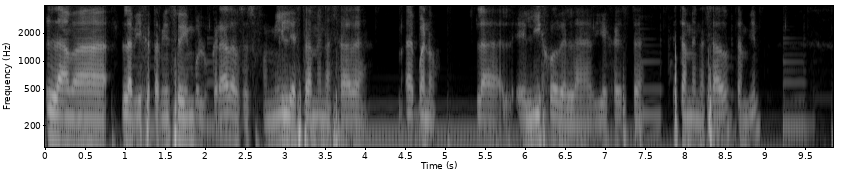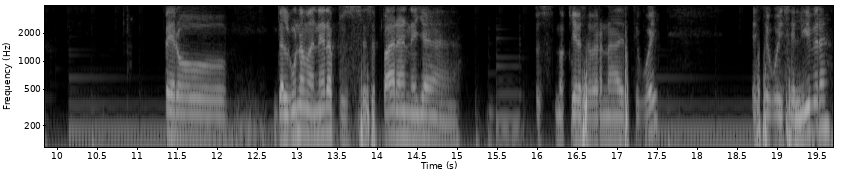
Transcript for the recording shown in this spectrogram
la, vieja también se ve involucrada, o sea, su familia está amenazada. Eh, bueno, el hijo de la vieja está, está amenazado también. Pero de alguna manera, pues se separan. Ella, pues no quiere saber nada de este güey. Este güey se libra.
